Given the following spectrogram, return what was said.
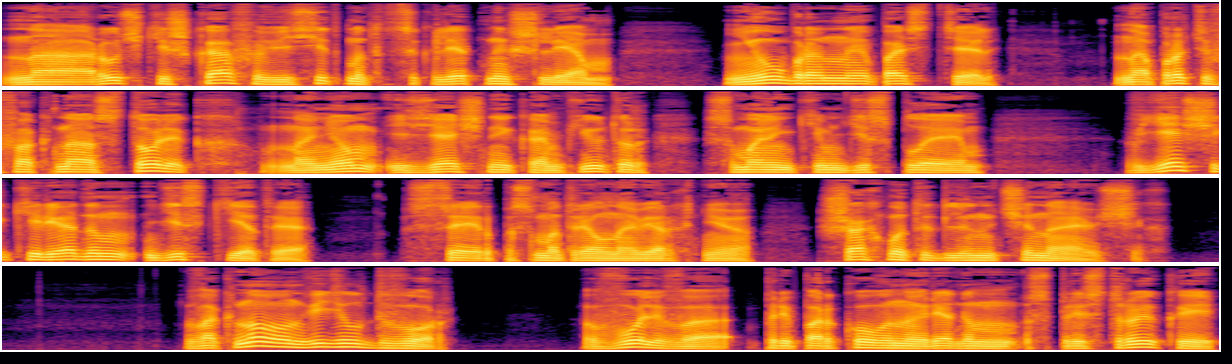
На ручке шкафа висит мотоциклетный шлем, неубранная постель. Напротив окна столик, на нем изящный компьютер с маленьким дисплеем. В ящике рядом дискеты. Сейр посмотрел на верхнюю. Шахматы для начинающих. В окно он видел двор. Вольво, припаркованную рядом с пристройкой,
